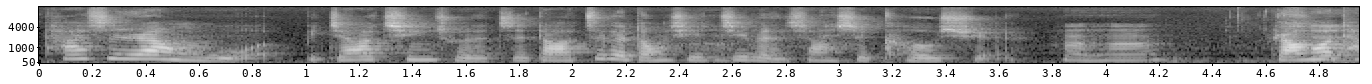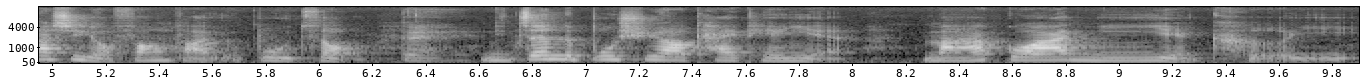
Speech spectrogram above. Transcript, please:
它是让我比较清楚的知道，这个东西基本上是科学。嗯哼。然后它是有方法、有步骤。对。你真的不需要开天眼，麻瓜你也可以。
